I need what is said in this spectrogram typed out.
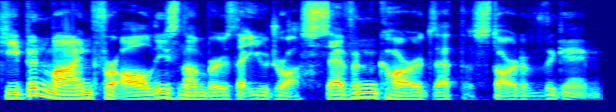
Keep in mind for all these numbers that you draw 7 cards at the start of the game.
